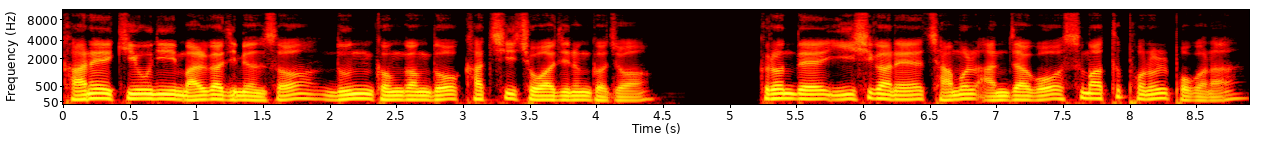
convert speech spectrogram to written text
간의 기운이 맑아지면서 눈 건강도 같이 좋아지는 거죠. 그런데 이 시간에 잠을 안 자고 스마트폰을 보거나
